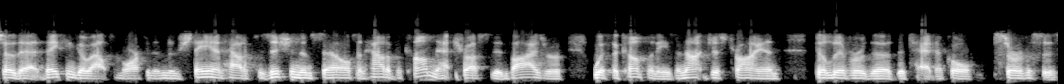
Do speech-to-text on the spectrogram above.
So that they can go out to market and understand how to position themselves and how to become that trusted advisor with the companies and not just try and deliver the, the technical services.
